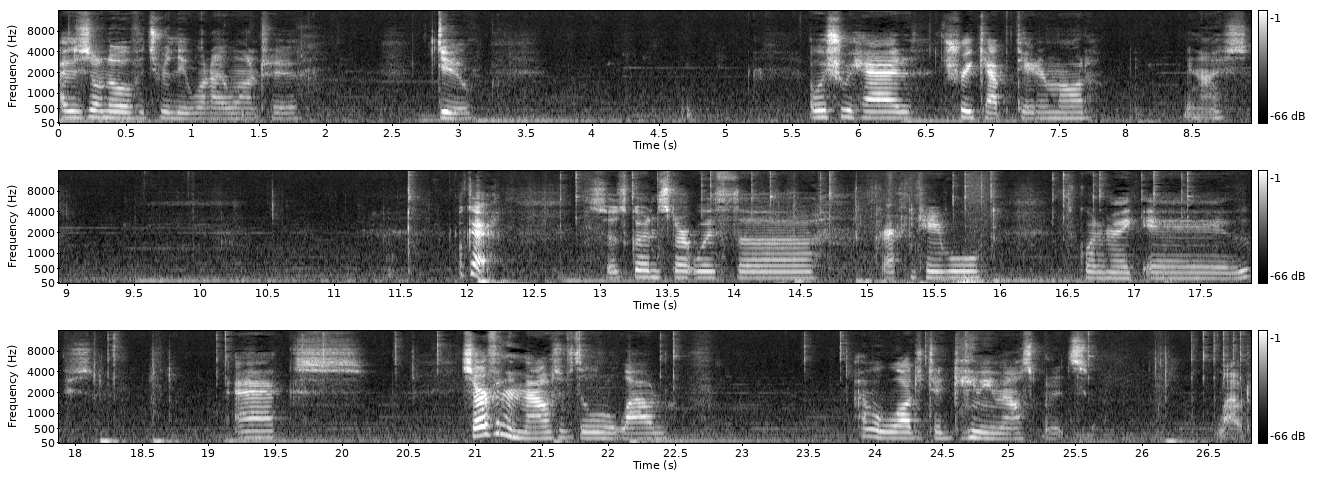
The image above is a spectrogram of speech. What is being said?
I just don't know if it's really what I want to do. I wish we had Treecapitator mod. Be nice. Okay. So let's go ahead and start with the uh, crafting table. Let's go ahead and make a, oops, axe. Sorry for the mouse if it's a little loud. I have a Logitech gaming mouse, but it's loud.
